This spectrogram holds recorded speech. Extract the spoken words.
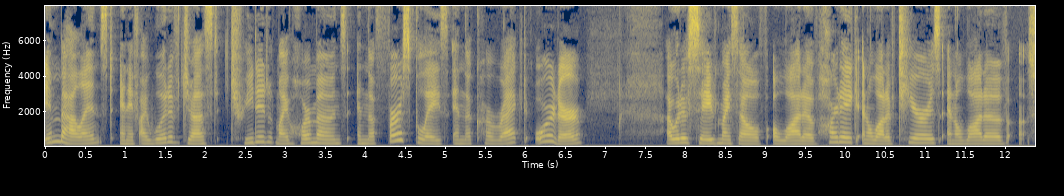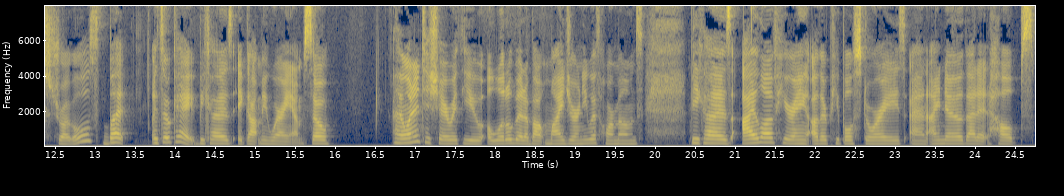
imbalanced, and if I would have just treated my hormones in the first place in the correct order, I would have saved myself a lot of heartache and a lot of tears and a lot of uh, struggles, but it's okay because it got me where I am. So, I wanted to share with you a little bit about my journey with hormones because I love hearing other people's stories and I know that it helps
